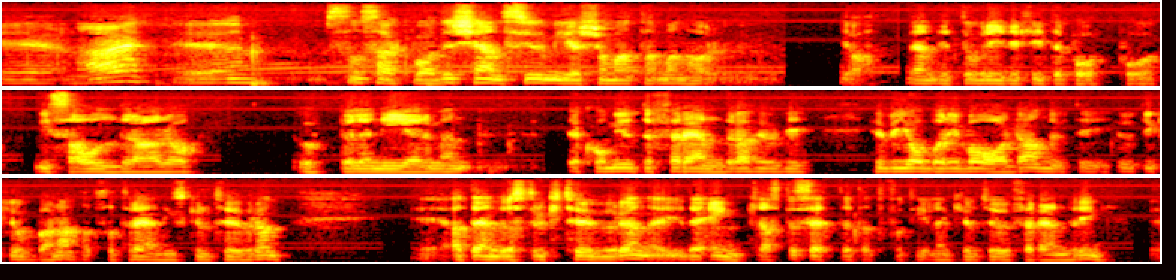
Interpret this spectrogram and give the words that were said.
Eh, nej, eh, som sagt var, det känns ju mer som att man har ja, vändit och vridit lite på, på vissa åldrar och upp eller ner men det kommer ju inte förändra hur vi, hur vi jobbar i vardagen ute i, ute i klubbarna, alltså träningskulturen. Eh, att ändra strukturen är ju det enklaste sättet att få till en kulturförändring. Eh,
